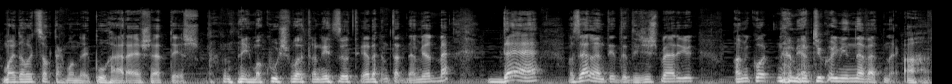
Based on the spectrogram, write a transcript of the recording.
Majd ahogy szokták mondani, puhára esett, és néma kus volt a nézőtéren, tehát nem jött be. De az ellentétet is ismerjük, amikor nem értjük, hogy mind nevetnek. Aha.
